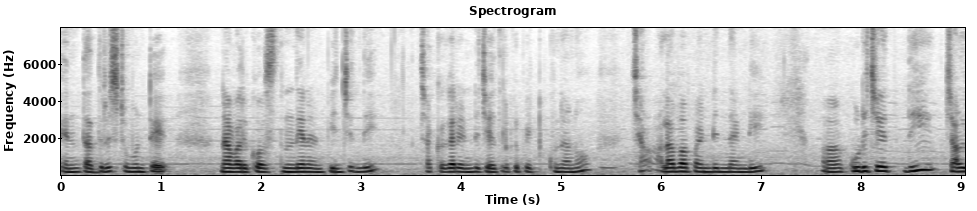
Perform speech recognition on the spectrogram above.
ఎంత అదృష్టం ఉంటే నా వరకు వస్తుంది అని అనిపించింది. చక్కగా రెండు చేతులకు పెట్టుకున్నాను. చాలా బాగా పండిందండి. కుడి చేతిది చాలా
